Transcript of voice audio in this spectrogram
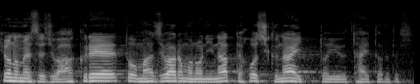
今日のメッセージは悪霊と交わるものになってほしくないというタイトルです。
